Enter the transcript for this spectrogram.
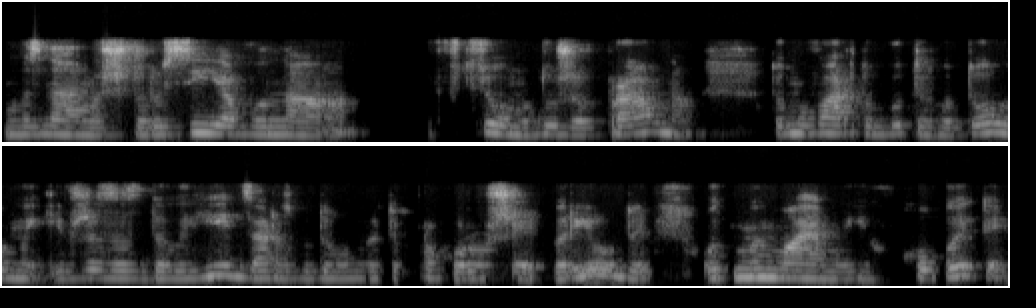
Ми знаємо, що Росія вона в цьому дуже вправна, тому варто бути готовими і вже заздалегідь. Зараз буду говорити про хороші періоди. От ми маємо їх вхопити,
